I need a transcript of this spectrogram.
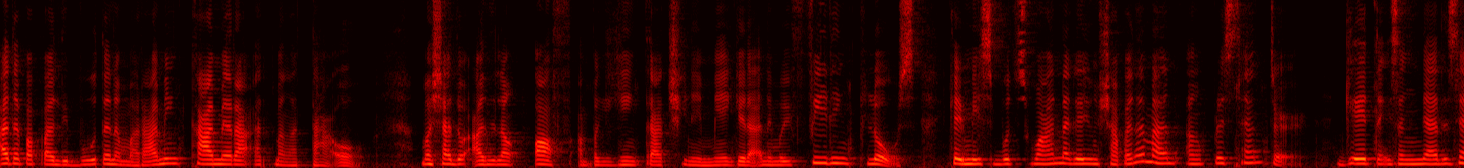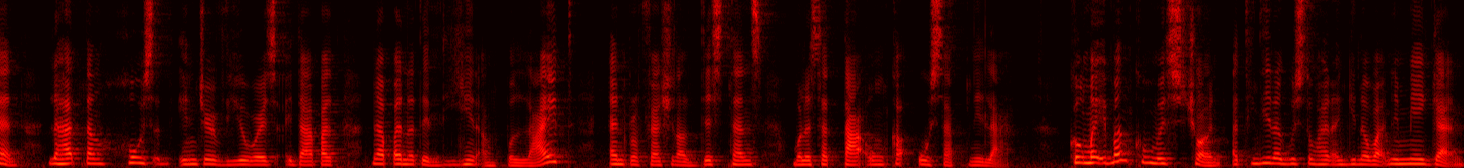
at napapalibutan ng maraming kamera at mga tao. Masyado anilang off ang pagiging touchy ni Megan na animoy feeling close kay Miss Botswana gayong siya pa naman ang presenter. Giit ng isang netizen, lahat ng host at interviewers ay dapat napanatilihin ang polite and professional distance mula sa taong kausap nila. Kung may ibang kumwestiyon at hindi nagustuhan ang ginawa ni Megan,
